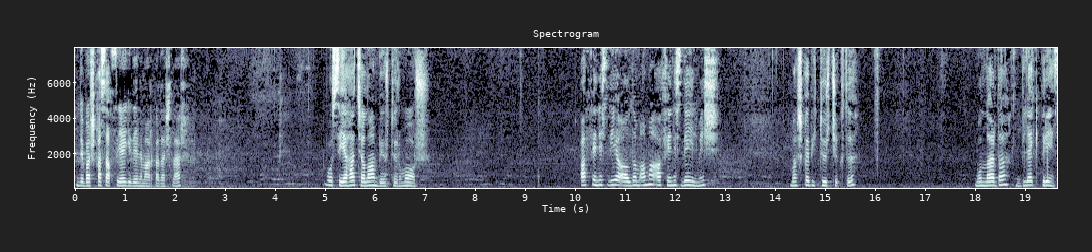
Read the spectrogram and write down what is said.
Şimdi başka saksıya gidelim arkadaşlar. Bu siyaha çalan bir tür mor. Affenis diye aldım ama Affenis değilmiş. Başka bir tür çıktı. Bunlar da Black Prince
